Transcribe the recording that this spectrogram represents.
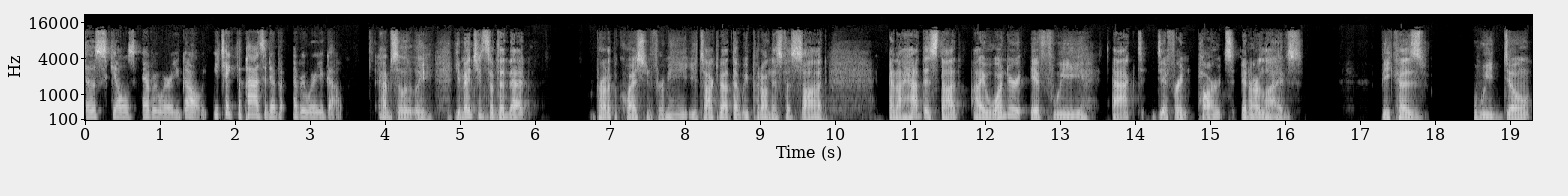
those skills everywhere you go. You take the positive everywhere you go. Absolutely. You mentioned something that brought up a question for me. You talked about that we put on this facade and i had this thought i wonder if we act different parts in our lives because we don't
